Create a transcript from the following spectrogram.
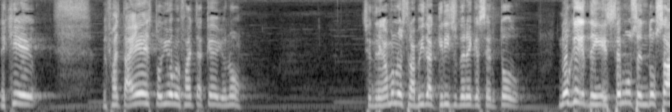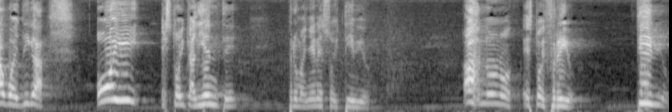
es que me falta esto, Dios, me falta aquello. No. Si entregamos nuestra vida a Cristo, tiene que ser todo. No que estemos en dos aguas y diga, hoy estoy caliente, pero mañana estoy tibio. Ah, no, no, estoy frío, tibio,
